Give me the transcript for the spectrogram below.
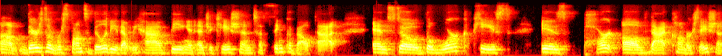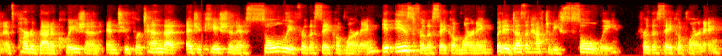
um, there's a responsibility that we have being in education to think about that. And so the work piece is part of that conversation. It's part of that equation. And to pretend that education is solely for the sake of learning, it is for the sake of learning, but it doesn't have to be solely for the sake of learning,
